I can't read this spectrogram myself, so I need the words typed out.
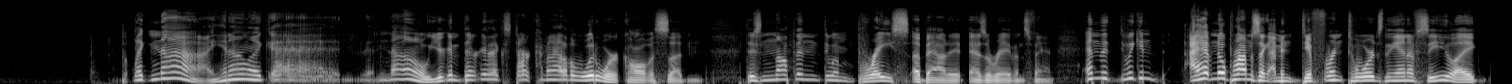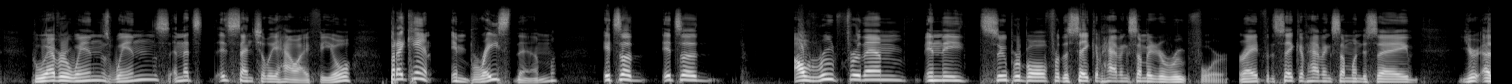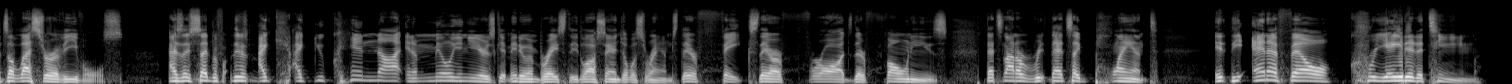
but like, nah, you know, like, eh, no, you're gonna they're gonna start coming out of the woodwork all of a sudden. There's nothing to embrace about it as a Ravens fan, and the, we can. I have no problem saying I'm indifferent towards the NFC. Like, whoever wins wins, and that's essentially how I feel. But I can't embrace them. It's a it's a I'll root for them in the Super Bowl for the sake of having somebody to root for, right? For the sake of having someone to say you're it's a lesser of evils. As I said before, I, I you cannot in a million years get me to embrace the Los Angeles Rams. They're fakes. They are frauds. They're phonies. That's not a re- that's a plant. It, the NFL created a team.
